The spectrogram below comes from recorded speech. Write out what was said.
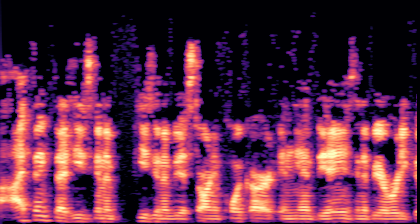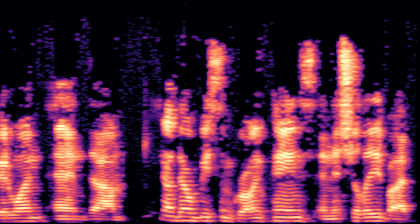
I think that he's going to he's going to be a starting point guard in the NBA. He's going to be a really good one, and um, you know there will be some growing pains initially, but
